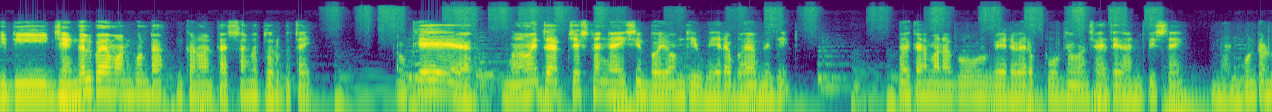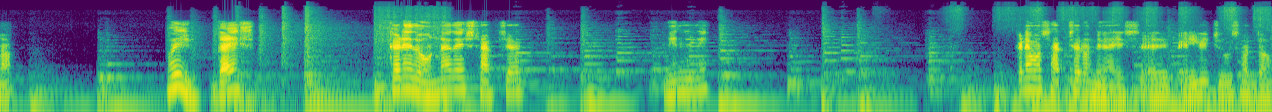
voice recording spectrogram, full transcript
ఇది జంగల్ భయం అనుకుంటా. ఇక్కడ మనకు ఖచ్చితంగా దొరుకుతాయి. ఓకే మనమైతే వచ్చేసినాం గైస్ ఈ భయంకి వేరే భయం ఇది. ఇక్కడ మనకు వేరే వేరే ప్రోగ్రామ్స్ అయితే కనిపిస్తాయి. నేను అనుకుంటున్నా. ఓయ్ గైస్ ఇక్కడ ఏదో ఉన్నదే స్ట్రక్చర్ ఏంది ఇక్కడేమో స్ట్రక్చర్ ఉంది గైస్ వెళ్ళి చూసొద్దాం.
